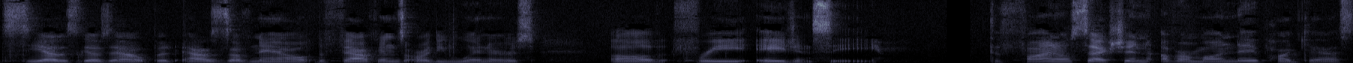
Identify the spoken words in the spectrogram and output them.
see how this goes out, but as of now, the Falcons are the winners of free agency. The final section of our Monday podcast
